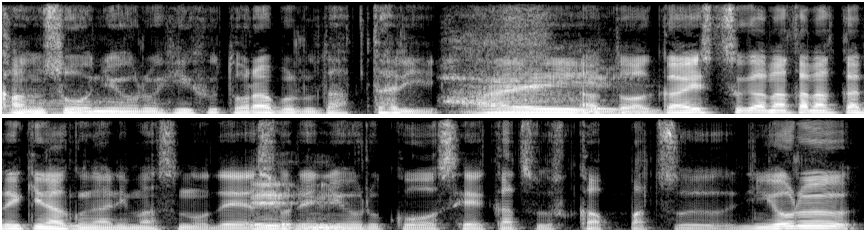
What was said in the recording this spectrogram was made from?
乾燥による皮膚トラブルだったり、はい。あとは外出がなかなかできなくなりますので、ええそれによるこう生活不活発による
